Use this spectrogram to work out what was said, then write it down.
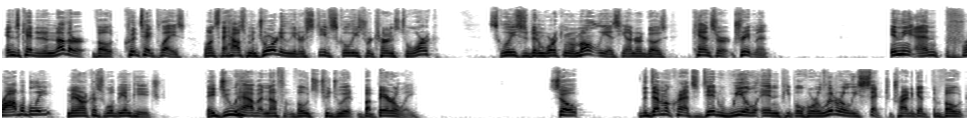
indicated another vote could take place once the House Majority Leader Steve Scalise returns to work. Scalise has been working remotely as he undergoes cancer treatment. In the end, probably Mayorkas will be impeached. They do have enough votes to do it, but barely. So the Democrats did wheel in people who are literally sick to try to get the vote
